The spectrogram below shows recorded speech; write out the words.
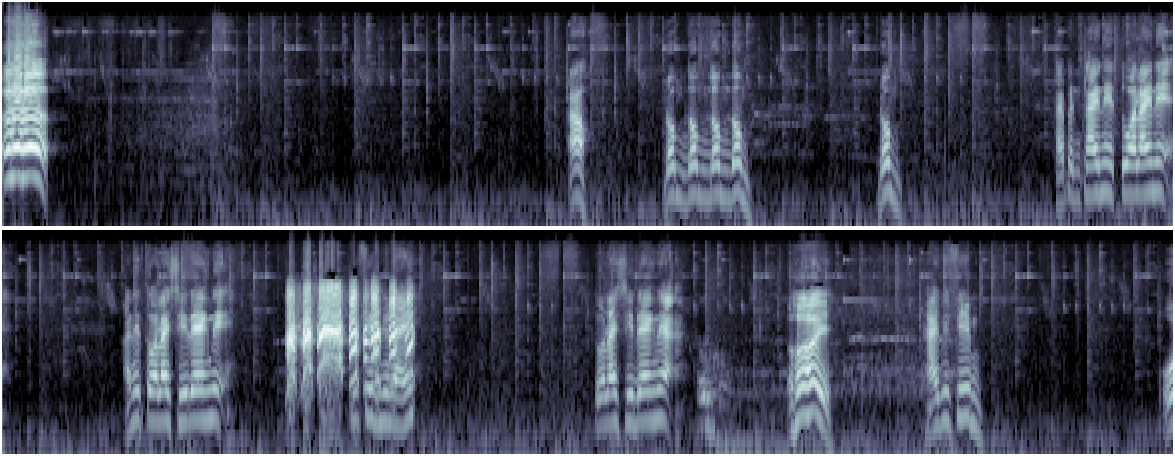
เออ อาดมดมดมดมดมใครเป็นใครนี่ตัวอะไรนี่ อันนี้ตัวอะไรสีแดงนี่พี่ฟิล์มอยู่ไหน ตัวอะไรสีแดงเนี่ยเฮ้ย หายพี่ฟิล์มโอ้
